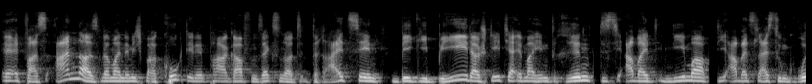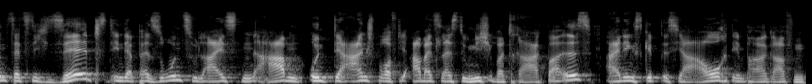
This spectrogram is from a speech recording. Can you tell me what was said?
äh, etwas anders, wenn man nämlich mal guckt in den Paragraphen 613 BGB, da steht ja immerhin drin, dass die Arbeitnehmer die Arbeitsleistung grundsätzlich selbst in der Person zu leisten haben und der Anspruch auf die Arbeitsleistung nicht übertragbar ist. Allerdings gibt es ja auch den Paragraphen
